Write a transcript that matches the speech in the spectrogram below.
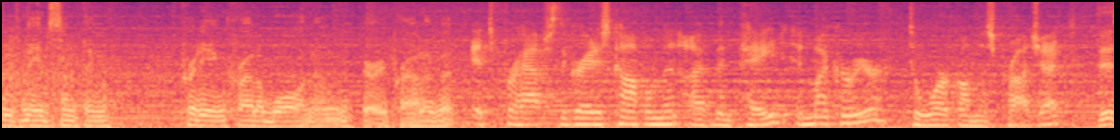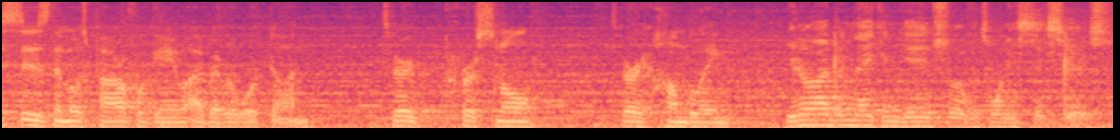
We've made something pretty incredible and I'm very proud of it. It's perhaps the greatest compliment I've been paid in my career to work on this project. This is the most powerful game I've ever worked on. It's very personal, it's very humbling. You know, I've been making games for over 26 years.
